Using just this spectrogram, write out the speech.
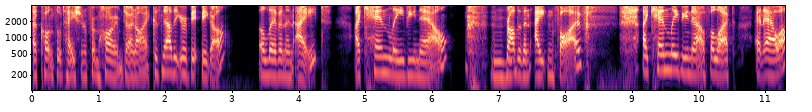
a consultation from home, don't I? Because now that you're a bit bigger, 11 and 8, I can leave you now Mhm. rather than 8 and 5. I can leave you now for like an hour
